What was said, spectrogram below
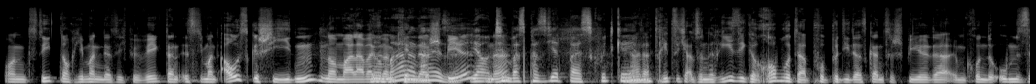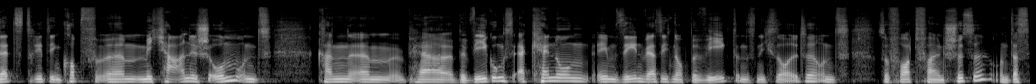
und sieht noch jemanden, der sich bewegt, dann ist jemand ausgeschieden, normalerweise, normalerweise. beim Kinderspiel. Ja, und ne? Tim, was passiert bei Squid Game? Ja, da dreht sich also eine riesige Roboterpuppe, die das ganze Spiel da im Grunde umsetzt, dreht den Kopf ähm, mechanisch um und kann ähm, per Bewegungserkennung eben sehen, wer sich noch bewegt und es nicht sollte und sofort fallen Schüsse und das,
